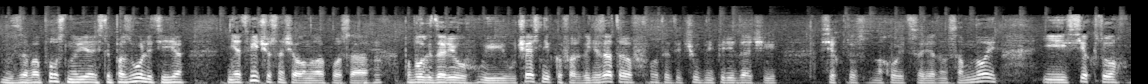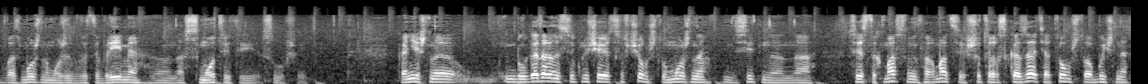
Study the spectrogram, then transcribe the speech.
за вопрос, но я, если позволите, я не отвечу сначала на вопрос, а uh-huh. поблагодарю и участников, организаторов вот этой чудной передачи, всех, кто находится рядом со мной, и всех, кто, возможно, может в это время э, нас смотрит и слушает. Конечно, благодарность заключается в чем, что можно действительно на средствах массовой информации что-то рассказать о том, что обычно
